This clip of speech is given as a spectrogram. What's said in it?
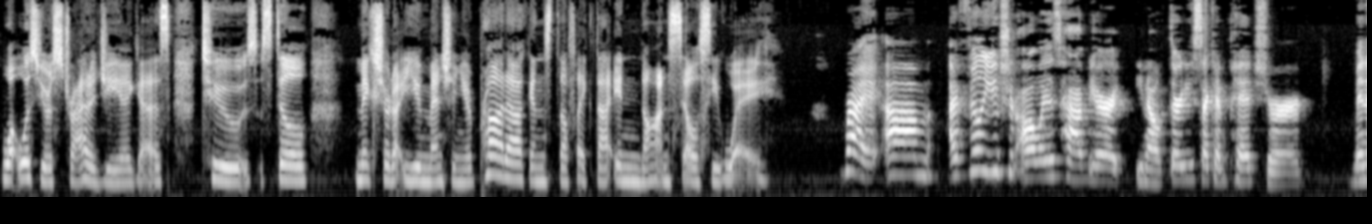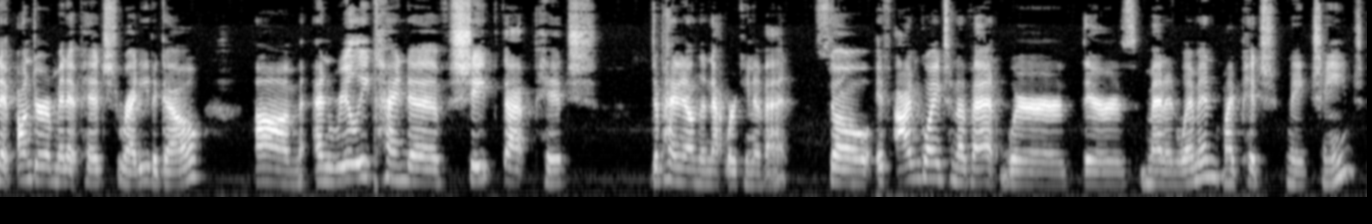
what was your strategy, I guess, to still make sure that you mention your product and stuff like that in non-salesy way? Right. Um, I feel you should always have your, you know, 30 second pitch or minute under a minute pitch ready to go um, and really kind of shape that pitch depending on the networking event so if i'm going to an event where there's men and women my pitch may change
